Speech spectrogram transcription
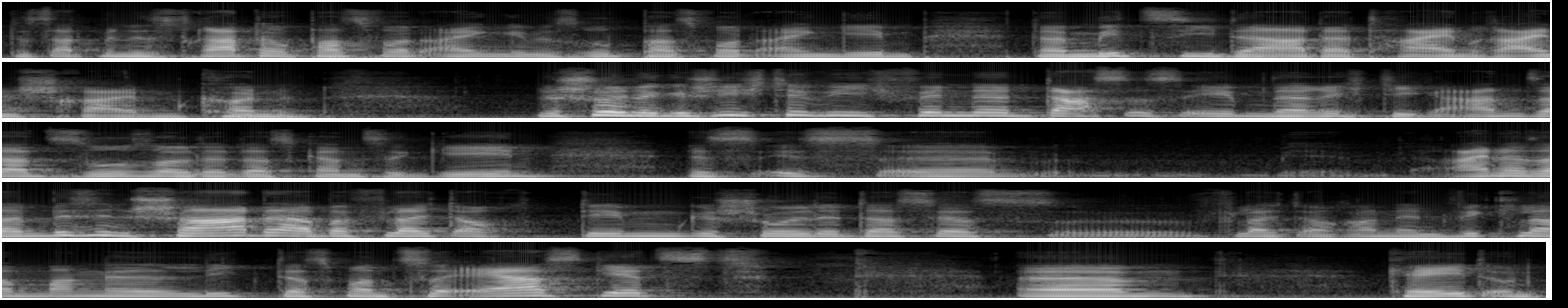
das Administrator-Passwort eingeben, das Root-Passwort eingeben, damit Sie da Dateien reinschreiben können. Eine schöne Geschichte, wie ich finde. Das ist eben der richtige Ansatz. So sollte das Ganze gehen. Es ist äh, einerseits ein bisschen schade, aber vielleicht auch dem geschuldet, dass es äh, vielleicht auch an Entwicklermangel liegt, dass man zuerst jetzt ähm, Kate und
